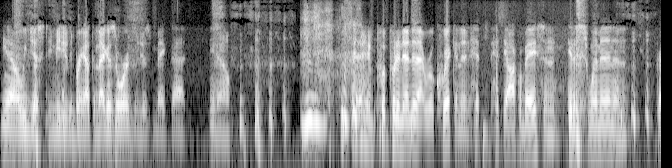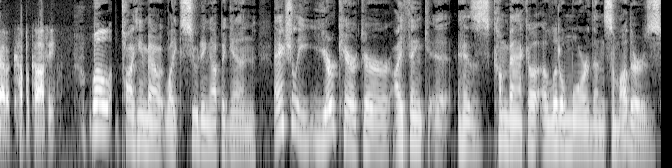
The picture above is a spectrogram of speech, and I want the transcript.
you know, we just immediately bring out the Megazords and just make that. You know, put put an end to that real quick, and then hit hit the aqua base and get a swim in and grab a cup of coffee. Well, talking about like suiting up again, actually, your character, I think, uh, has come back a, a little more than some others.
